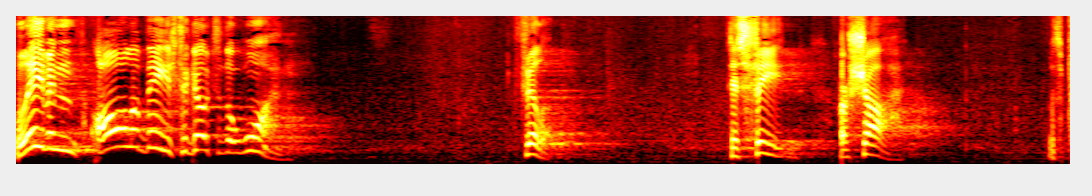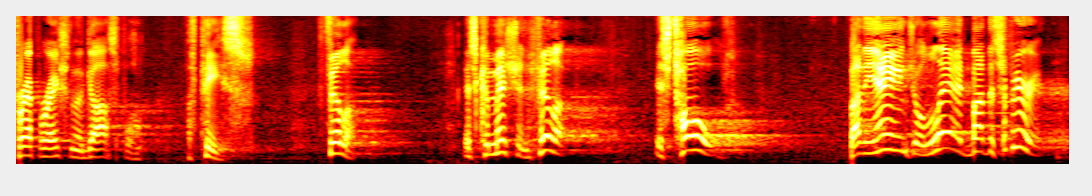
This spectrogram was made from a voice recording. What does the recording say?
Leaving all of these to go to the one. Philip, his feet are shod with the preparation of the gospel of peace. Philip is commissioned. Philip is told by the angel, led by the Spirit,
